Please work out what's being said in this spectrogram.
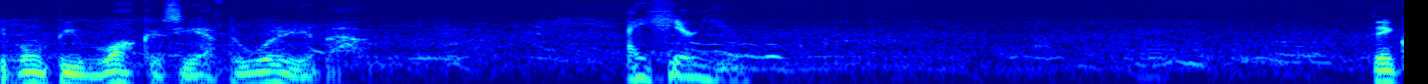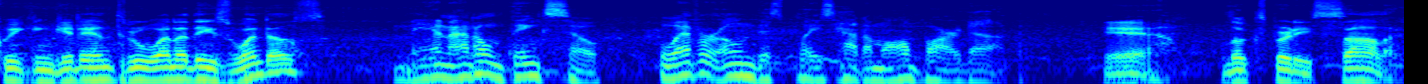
It won't be walkers you have to worry about. I hear you. Think we can get in through one of these windows? Man, I don't think so. Whoever owned this place had them all barred up. Yeah, looks pretty solid.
